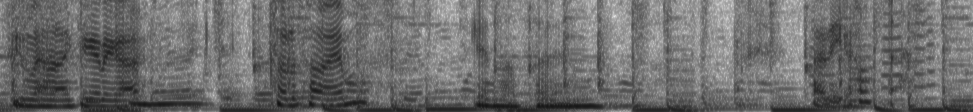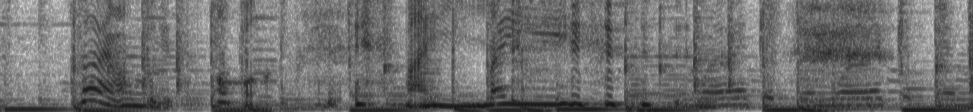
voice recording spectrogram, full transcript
si me da que agregar, solo sabemos. Que no sabemos Ahí digas. Nada un poquito. Un poco. Bye. Bye.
